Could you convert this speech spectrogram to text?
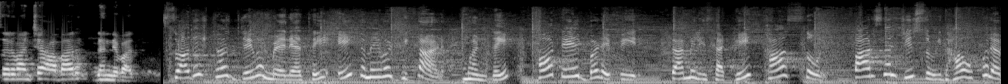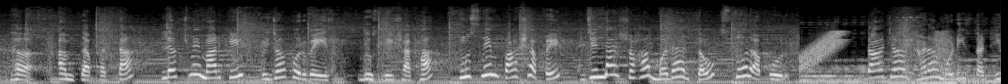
सर्वांचे आभार धन्यवाद. स्वादिष्ट जेवण मिळण्याचे एकमेव ठिकाण म्हणजे हॉटेल बडेपीर. फॅमिलीसाठी खास सोय पार्सलची सुविधा उपलब्ध. आमचा पत्ता लक्ष्मी मार्केट विजापूर वेस्ट दुसरी शाखा मुस्लिम पाशापेठ जिंदा शहा मदार चौक सोलापूर. ताज्या घडामोडीसाठी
